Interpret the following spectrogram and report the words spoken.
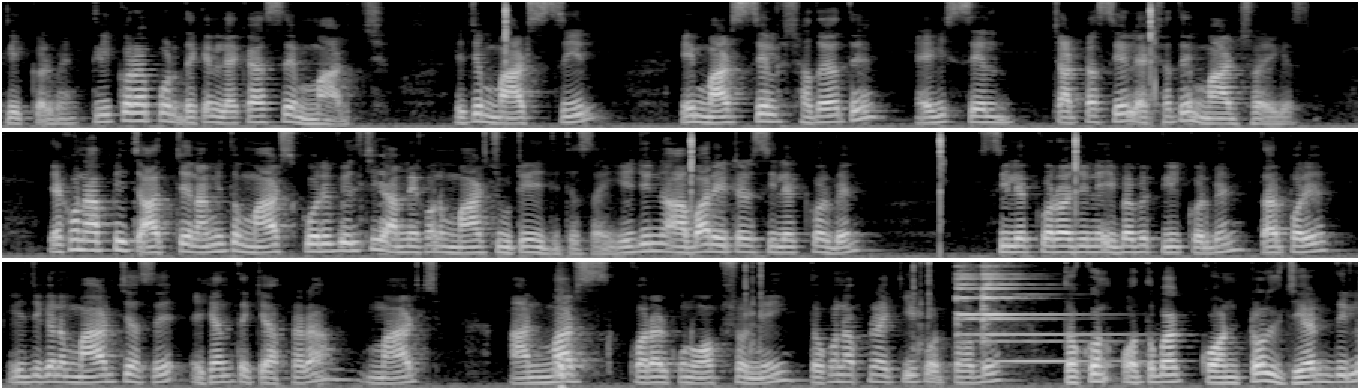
ক্লিক করবেন। ক্লিক করার পর দেখেন লেখা আছে মার্চ এই যে মার্চ সেল এই মার্চ সেল সাথে সাথে এই সেল চারটা সেল একসাথে মার্চ হয়ে গেছে। এখন আপনি চাচ্ছেন, আমি তো মার্চ করে ফেলছি, আমি এখন মার্চ উঠেই দিতে চাই। এই জন্য আবার এটার সিলেক্ট করবেন। সিলেক্ট করার জন্য এইভাবে ক্লিক করবেন। তারপরে এই যেখানে মার্চ আছে, এখান থেকে আপনারা মার্চ আনমার্চ করার কোনো অপশন নেই। তখন আপনারা কি করতে হবে? তখন অথবা কন্ট্রোল জেড দিল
